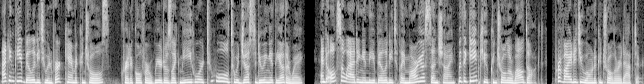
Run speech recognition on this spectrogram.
adding the ability to invert camera controls, critical for weirdos like me who are too old to adjust to doing it the other way, and also adding in the ability to play Mario Sunshine with a GameCube controller while docked, provided you own a controller adapter.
